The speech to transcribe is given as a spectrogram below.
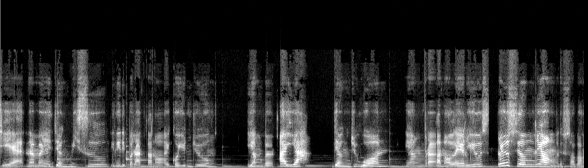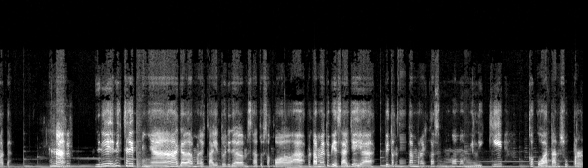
ya namanya Jang Hui Su ini diperankan oleh Ko Yun Jung yang berayah Jang Juwon yang perankan oleh Ryus Ryus Seung Ryong. Aduh susah banget dah. Nah, jadi ini ceritanya adalah mereka itu di dalam satu sekolah. Pertama itu biasa aja ya, tapi ternyata mereka semua memiliki kekuatan super.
